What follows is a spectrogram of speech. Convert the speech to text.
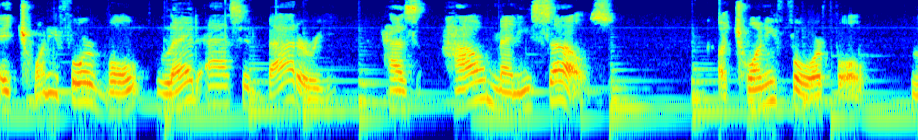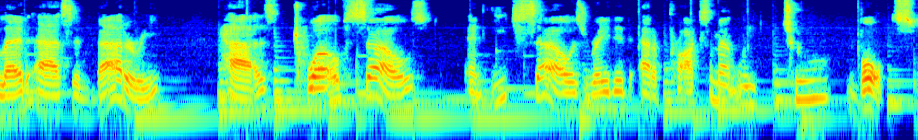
A 24 volt lead acid battery has how many cells? A 24 volt lead acid battery has 12 cells, and each cell is rated at approximately 2 volts.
